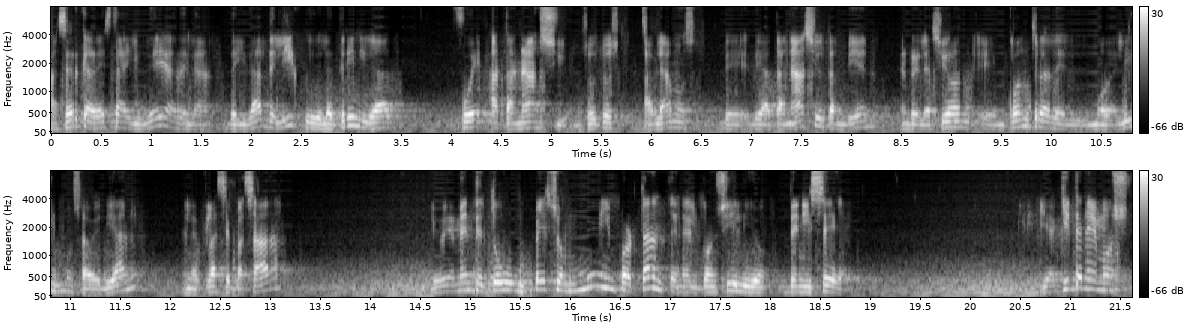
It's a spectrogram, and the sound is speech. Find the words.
acerca de esta idea de la deidad del Hijo y de la Trinidad fue Atanasio. Nosotros hablamos de, Atanasio también en relación, en contra del modalismo sabeliano en la clase pasada. Y obviamente tuvo un peso muy importante en el concilio de Nicea. Y aquí tenemos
